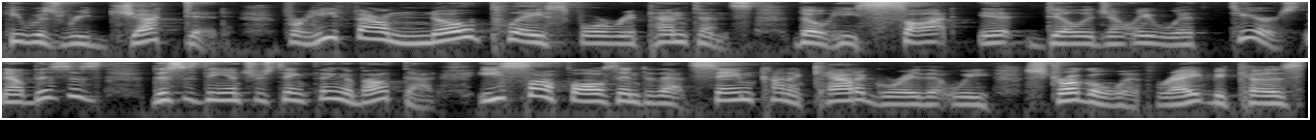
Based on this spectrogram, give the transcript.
he was rejected, for he found no place for repentance, though he sought it diligently with tears. Now, this is this is the interesting thing about that. Esau falls into that same kind of category that we struggle with, right? Because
